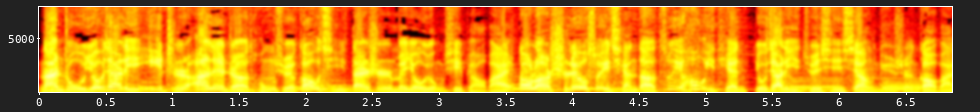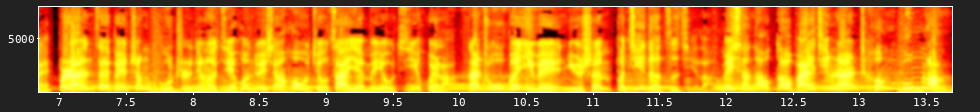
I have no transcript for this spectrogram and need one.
男主尤加里一直暗恋着同学高崎，但是没有勇气表白。到了十六岁前的最后一天，尤加里决心向女神告白，不然在被政府指定了结婚对象后，就再也没有机会了。男主本以为女神不记得自己了，没想到告白竟然成功了。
